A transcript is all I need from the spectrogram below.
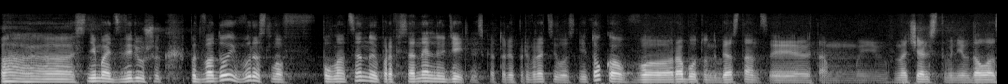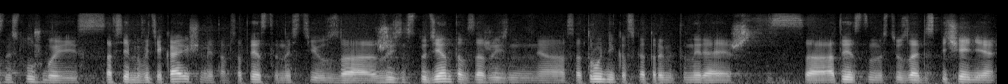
э, снимать зверюшек под водой выросло в полноценную профессиональную деятельность, которая превратилась не только в работу на биостанции, там, и в начальствование водолазной службы и со всеми вытекающими, там, с ответственностью за жизнь студентов, за жизнь э, сотрудников, с которыми ты ныряешь, с ответственностью за обеспечение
